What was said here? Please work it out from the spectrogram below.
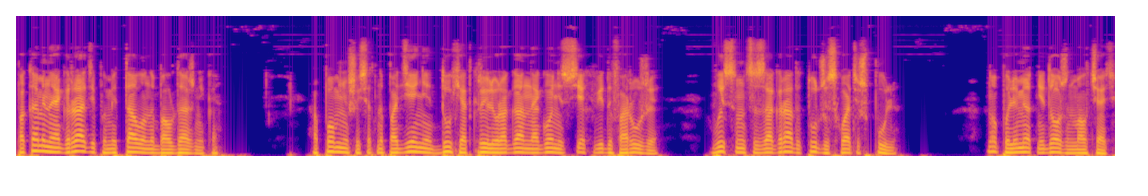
по каменной ограде, по металлу на балдажника. Опомнившись от нападения, духи открыли ураганный огонь из всех видов оружия. Высунуться за ограду тут же схватишь пулю. Но пулемет не должен молчать,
